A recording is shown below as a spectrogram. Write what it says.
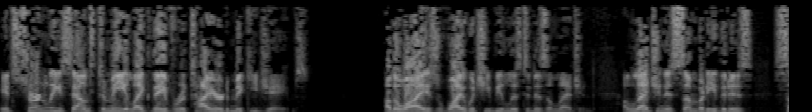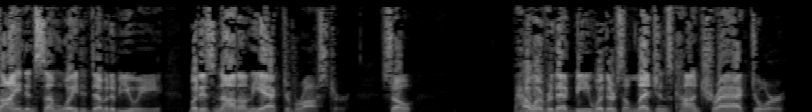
it certainly sounds to me like they've retired Mickie James. Otherwise, why would she be listed as a legend? A legend is somebody that is signed in some way to WWE, but is not on the active roster. So, however that be, whether it's a Legends contract or,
